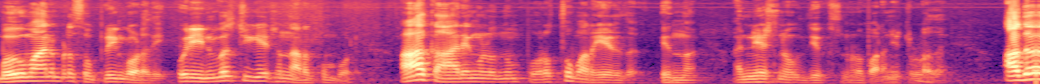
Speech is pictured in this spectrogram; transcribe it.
ബഹുമാനപ്പെട്ട സുപ്രീം കോടതി ഒരു ഇൻവെസ്റ്റിഗേഷൻ നടക്കുമ്പോൾ ആ കാര്യങ്ങളൊന്നും പുറത്തു പറയരുത് എന്ന് അന്വേഷണ ഉദ്യോഗസ്ഥനോട് പറഞ്ഞിട്ടുള്ളത്. അത്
